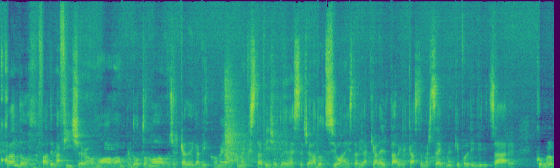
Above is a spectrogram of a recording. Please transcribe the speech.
Quando fate una feature nuova, un prodotto nuovo, cercate di capire come, questa feature deve essere, cioè l'adozione di questa via, qual è il target customer segment che volete indirizzare, come lo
